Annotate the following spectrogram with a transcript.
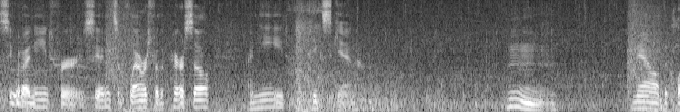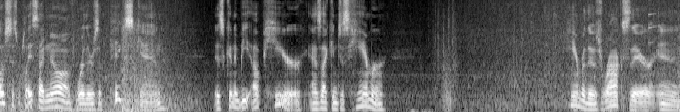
See what I need for... See, I need some flowers for the parasol. I need a pigskin. Hmm. Now, the closest place I know of where there's a pigskin is going to be up here, as I can just hammer hammer those rocks there and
